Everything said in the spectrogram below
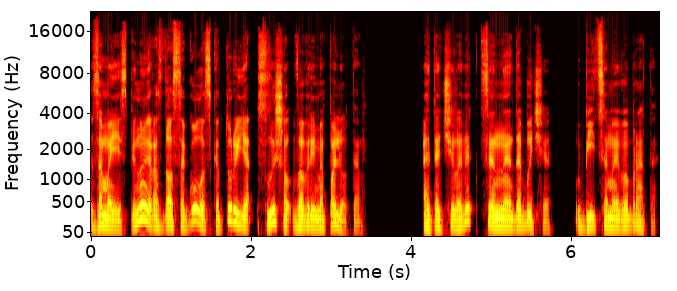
За моей спиной раздался голос, который я слышал во время полета. «Этот человек – ценная добыча, убийца моего брата.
